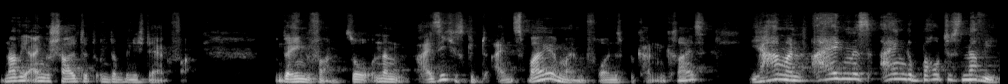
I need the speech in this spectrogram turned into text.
Navi eingeschaltet und dann bin ich daher gefahren und dahin gefahren. So, und dann weiß ich, es gibt ein, zwei in meinem Freundesbekanntenkreis, die haben ein eigenes eingebautes Navi.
